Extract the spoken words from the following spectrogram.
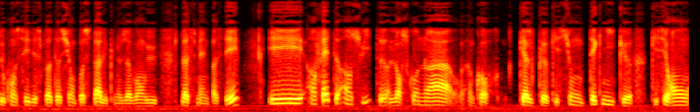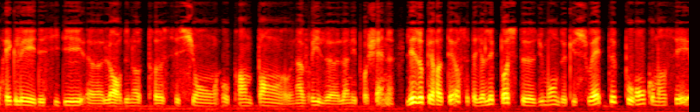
du Conseil d'exploitation postale que nous avons eu la semaine passée. Et en fait, ensuite, lorsqu'on a encore quelques questions techniques qui seront réglées et décidées euh, lors de notre session au printemps, en avril euh, l'année prochaine, les opérateurs, c'est-à-dire les postes du monde qui souhaitent, pourront commencer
